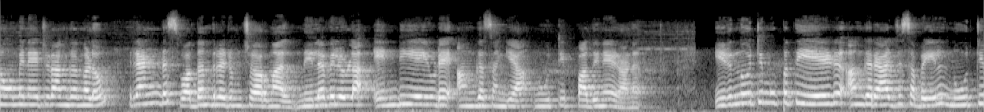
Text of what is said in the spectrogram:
നോമിനേറ്റഡ് അംഗങ്ങളും രണ്ട് സ്വതന്ത്രരും ചേർന്നാൽ നിലവിലുള്ള എൻ ഡി എയുടെ അംഗസംഖ്യ നൂറ്റി പതിനേഴാണ് ഇരുന്നൂറ്റി മുപ്പത്തിയേഴ് അംഗ രാജ്യസഭയിൽ നൂറ്റി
